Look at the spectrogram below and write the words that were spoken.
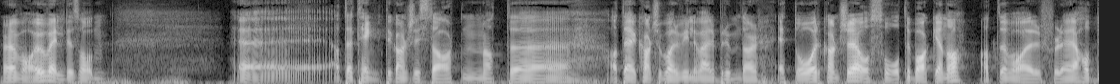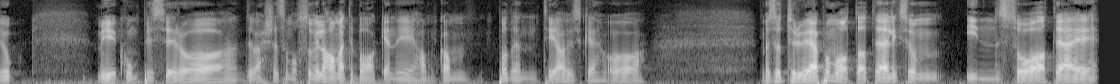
Det var jo veldig sånn eh, At jeg tenkte kanskje i starten at, eh, at jeg kanskje bare ville være Brumunddal ett år, kanskje, og så tilbake igjen òg. For jeg hadde jo mye kompiser og diverse som også ville ha meg tilbake igjen i HamKam på den tida, husker jeg. Og, men så tror jeg på en måte at jeg liksom innså at jeg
